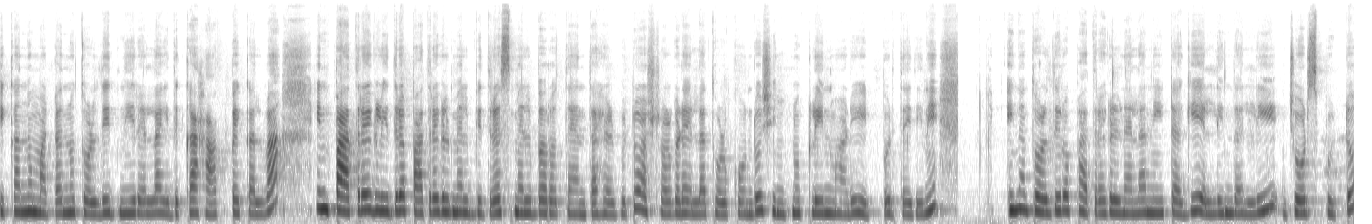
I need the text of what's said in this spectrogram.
ಚಿಕನ್ನು, ಮಟನ್ನು ತೊಳೆದಿದ್ದ ನೀರೆಲ್ಲ ಇದಕ್ಕೆ ಹಾಕಬೇಕಲ್ವ? ಇನ್ನು ಪಾತ್ರೆಗಳಿದ್ರೆ ಪಾತ್ರೆಗಳ ಮೇಲೆ ಬಿದ್ದರೆ ಸ್ಮೆಲ್ ಬರುತ್ತೆ ಅಂತ ಹೇಳಿಬಿಟ್ಟು ಅಷ್ಟರೊಳಗಡೆ ಎಲ್ಲ ತೊಳ್ಕೊಂಡು ಶಿಂಕ್ನು ಕ್ಲೀನ್ ಮಾಡಿ ಇಟ್ಬಿಡ್ತಾಯಿದ್ದೀನಿ ಇನ್ನು ತೊಳೆದಿರೋ ಪಾತ್ರೆಗಳನ್ನೆಲ್ಲ ನೀಟಾಗಿ ಎಲ್ಲಿಂದಲ್ಲಿ ಜೋಡಿಸ್ಬಿಟ್ಟು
